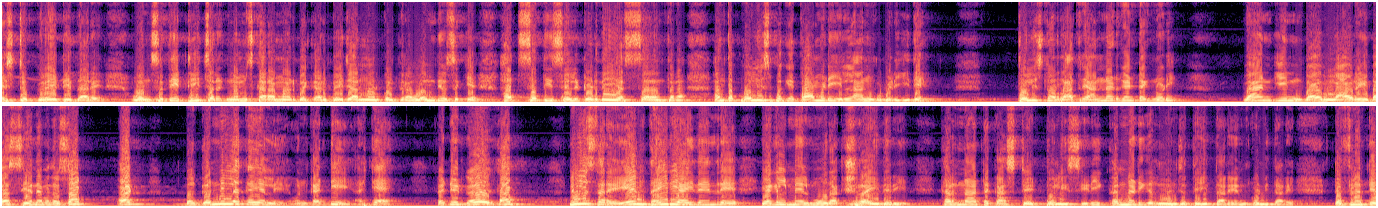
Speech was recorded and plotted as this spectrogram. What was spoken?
ಎಷ್ಟು ಗ್ರೇಟ್ ಇದ್ದಾರೆ. ಒಂದ್ಸತಿ ಟೀಚರ್ಗೆ ನಮಸ್ಕಾರ ಮಾಡ್ಬೇಕಾದ್ರೆ ಬೇಜಾರು ಮಾಡ್ಕೊಳ್ತೀರಾ? ಒಂದ್ ದಿವಸಕ್ಕೆ ಹತ್ತು ಸತಿ ಸೆಲ್ಯೂಟ್ ಹೊಡೆದು ಎಸ್ ಸರ್ ಅಂತಾರ. ಅಂತ ಪೊಲೀಸ್ ಬಗ್ಗೆ ಕಾಮಿಡಿ ಇಲ್ಲ ಅನ್ಕೋಬೇಡಿ, ಇದೆ. ಪೊಲೀಸ್ನವ್ರು ರಾತ್ರಿ ಹನ್ನೆರಡು ಗಂಟೆಗೆ ನೋಡಿ ವ್ಯಾನ್ ಗೀನ್ ಲಾರಿ ಬಸ್ ಏನೇ ಬಂದ ಸ್ಟಾಪ್ ಅಟ್ ಗನ್ನಿಲ್ಲ ಕೈಯಲ್ಲಿ, ಒಂದು ಕಡ್ಡಿ ಅಷ್ಟೇ. ಕಡ್ಡಿ ಸ್ಟಾಪ್ ನಿಲ್ಲಿಸ್ತಾರೆ, ಏನು ಧೈರ್ಯ ಇದೆ ಅಂದರೆ ಹೆಗಲ್ ಮೇಲೆ ಮೂರು ಅಕ್ಷರ ಇದೆ ರೀ ಕರ್ನಾಟಕ ಸ್ಟೇಟ್ ಪೊಲೀಸ್ ಇಡೀ ಕನ್ನಡಿಗರು ನನ್ನ ಜೊತೆ ಇದ್ದಾರೆ ಅನ್ಕೊಂಡಿದ್ದಾರೆ. ಡೆಫಿನೆಟ್ಲಿ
